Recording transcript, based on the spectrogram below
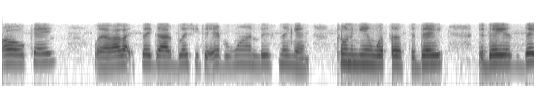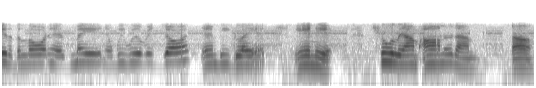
Okay. Well, I'd like to say God bless you to everyone listening and tuning in with us today. Today is the day that the Lord has made, and we will rejoice and be glad in it. Truly, I'm honored, I'm um,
